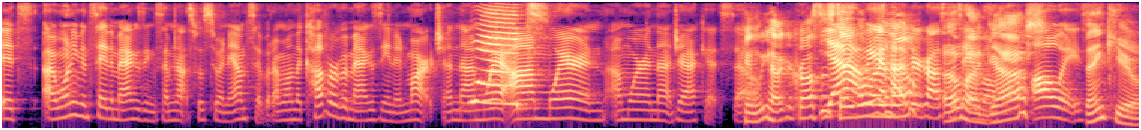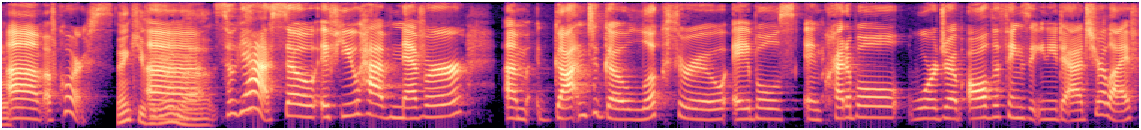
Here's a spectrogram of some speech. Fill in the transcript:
It's. I won't even say the magazine because I'm not supposed to announce it. But I'm on the cover of a magazine in March, and I'm, wear, I'm wearing. I'm wearing that jacket. So Can we hug across this yeah, table we right can now? hug across the table. oh my gosh! Always. Thank you. Um, of course. Thank you for doing Uh, that. So yeah, so if you have never um, gotten to go look through Able's incredible wardrobe, all the things that you need to add to your life,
